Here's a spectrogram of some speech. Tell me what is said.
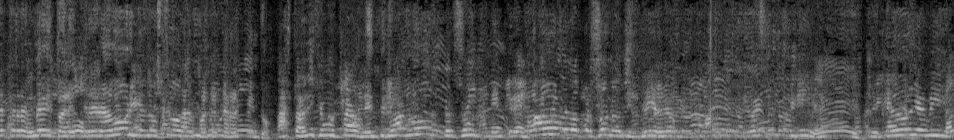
Faltate respeto al entrenador y a nosotros. Faltate respeto. Hasta dije muy claro. Al entrenador, persona, al entrenador de la persona. Al entrenador y a mí. Ya,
